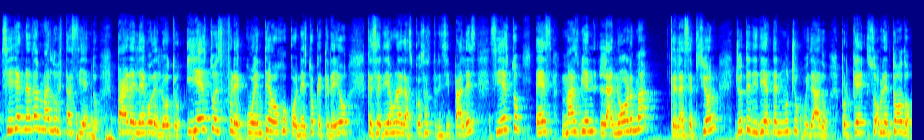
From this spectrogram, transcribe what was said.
si ella nada más lo está haciendo para el ego del otro, y esto es frecuente, ojo con esto que creo que sería una de las cosas principales, si esto es más bien la norma, que la excepción, yo te diría ten mucho cuidado, porque sobre todo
